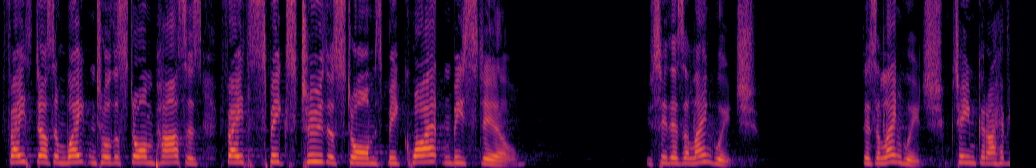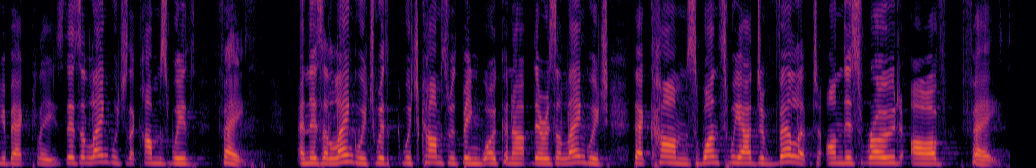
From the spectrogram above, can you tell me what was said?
Faith doesn't wait until the storm passes. Faith speaks to the storms be quiet and be still. You see, there's a language. There's a language. Team, could I have you back, please? There's a language that comes with faith. And there's a language with, which comes with being woken up. There is a language that comes once we are developed on this road of faith.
